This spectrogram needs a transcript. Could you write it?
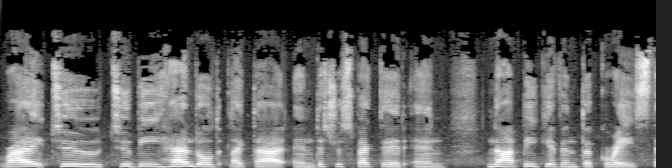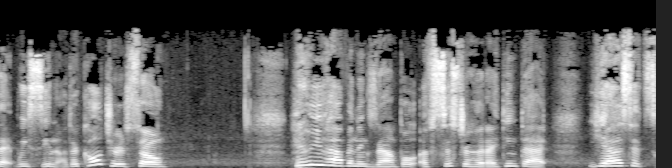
right? To to be handled like that and disrespected and not be given the grace that we see in other cultures. So here you have an example of sisterhood. I think that yes, it's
